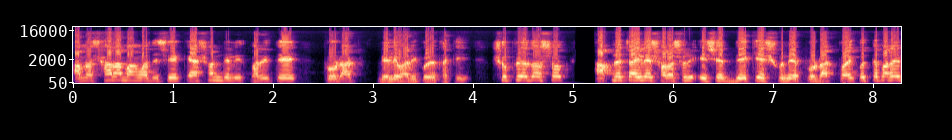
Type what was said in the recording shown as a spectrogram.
আমরা সারা বাংলাদেশে ক্যাশ অন ডেলিভারিতে প্রোডাক্ট ডেলিভারি করে থাকি। সুপ্রিয় দর্শক আপনি চাইলে সরাসরি এসে দেখে শুনে প্রোডাক্ট ক্রয় করতে পারেন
